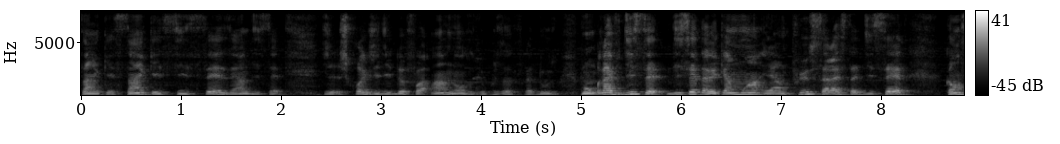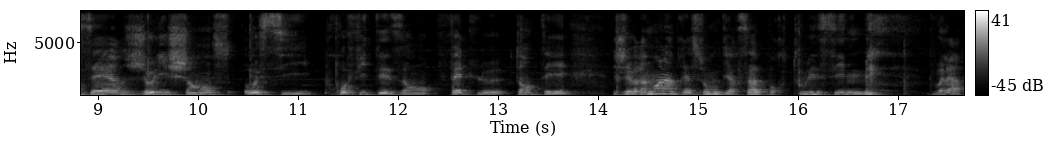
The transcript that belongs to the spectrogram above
5 et 5 et 6, 16 et 1, 17. Je, crois que j'ai dit 2 fois 1, non, du coup ça ferait 12. Bon bref, 17. 17 avec un moins et un plus, ça reste à 17. Cancer, jolie chance aussi. Profitez-en, faites-le, tentez. J'ai vraiment l'impression de dire ça pour tous les signes, mais voilà,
